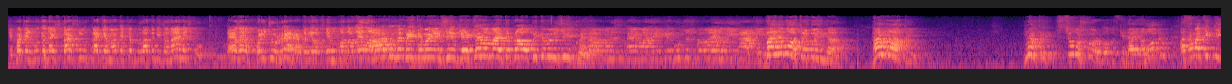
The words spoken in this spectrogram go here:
Чи хочеш бути найстаршою в хаті, мати, щоб була тобі за наймичку? Та я зараз полічу ребра тобі оцим мотовила. Тату, не бийте моєї жінки. Яке ви маєте право бити мою жінку? Та вона не слухає матері, яке бучу збиває в моїй хаті. Пане Мотребина! А мати? Мати всю важку роботу скидає на Мотрю, а сама тільки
